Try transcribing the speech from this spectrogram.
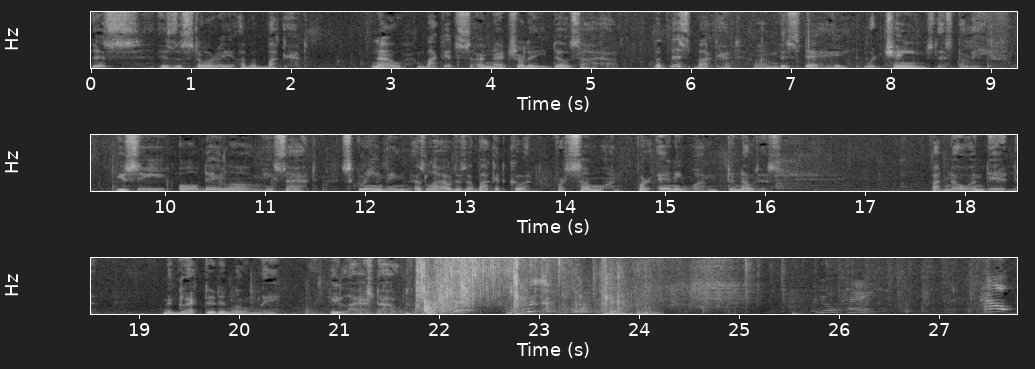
This is the story of a bucket. Now, buckets are naturally docile, but this bucket, on this day, would change this belief. You see, all day long he sat, screaming as loud as a bucket could for someone, for anyone to notice. But no one did. Neglected and lonely, he lashed out. Are you okay? Help!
